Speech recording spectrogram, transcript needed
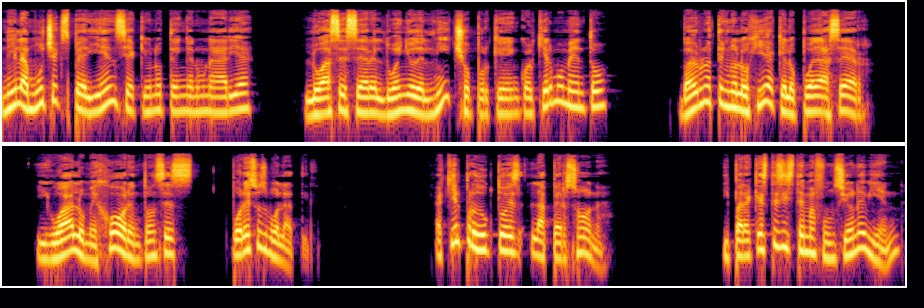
ni la mucha experiencia que uno tenga en un área lo hace ser el dueño del nicho, porque en cualquier momento va a haber una tecnología que lo pueda hacer igual o mejor, entonces por eso es volátil. Aquí el producto es la persona. Y para que este sistema funcione bien,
